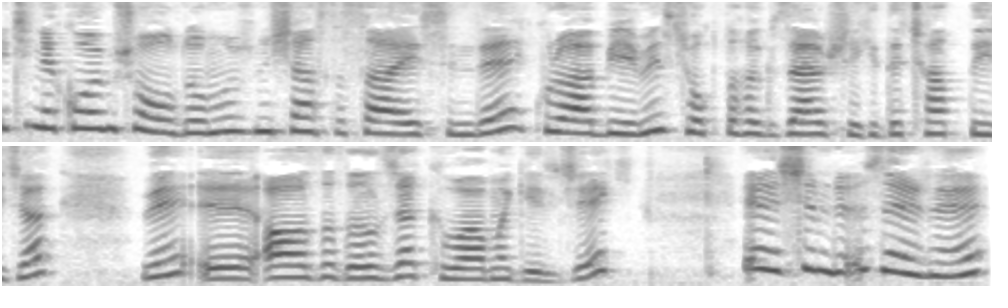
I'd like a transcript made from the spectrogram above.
İçine koymuş olduğumuz nişasta sayesinde kurabiyemiz çok daha güzel bir şekilde çatlayacak ve e, ağızda dalacak kıvama gelecek. Evet şimdi üzerine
